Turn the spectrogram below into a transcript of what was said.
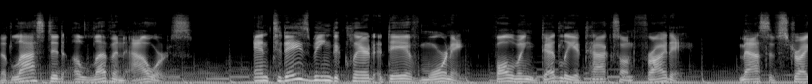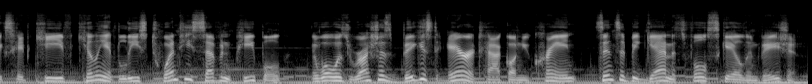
that lasted 11 hours. And today's being declared a day of mourning following deadly attacks on Friday. Massive strikes hit Kiev, killing at least 27 people in what was Russia's biggest air attack on Ukraine since it began its full scale invasion.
